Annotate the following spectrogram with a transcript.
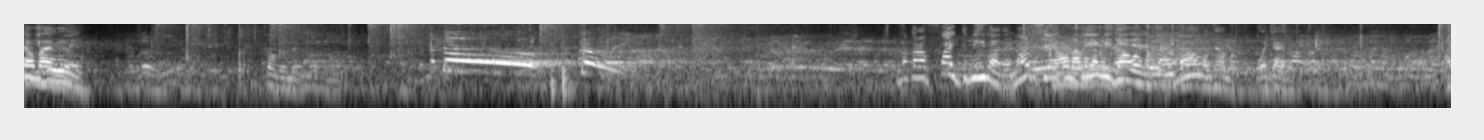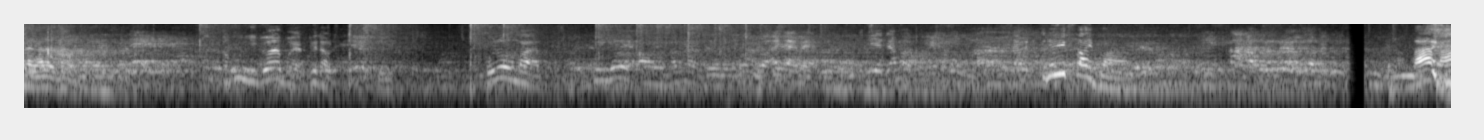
ကျွန်နော် တော်ကြောင်းလိုက်ပြီဒီစောက်တယ်မကတော့ fight သမီးပါပဲနော်10ကျောခုင်းလာပြီးမနေယ်သေးကောတယ်င်းဘူးဗျာကောနော်င်းချမ်းပါဝဲကြိုက်တယ်အားလည်းအားလည်းအခုညီပြောတဲ့ပွဲဖြစ်တော့တယ်ဘုလို့မှဒီလေးအောင်ရင်နောက်ထပ်အဲ့တိုင်းပဲဒီအတန်းမှာ3 5ပါဘာဘာ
